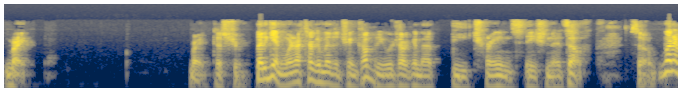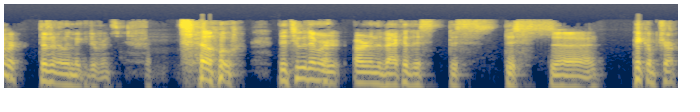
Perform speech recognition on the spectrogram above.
Right. Right, that's true. But again, we're not talking about the train company. We're talking about the train station itself. So whatever, doesn't really make a difference. So the two of them are, are in the back of this this this uh, pickup truck,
